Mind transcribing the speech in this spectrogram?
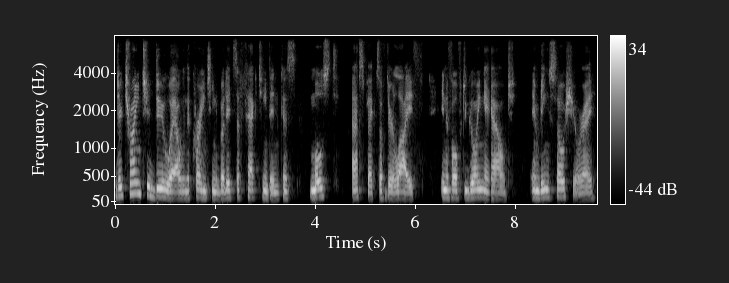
They're trying to do well in the quarantine, but it's affecting them because most aspects of their life involved going out and being social, right?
